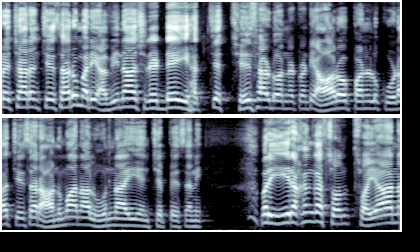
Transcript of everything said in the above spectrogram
ప్రచారం చేశారు. మరి అవినాష్ రెడ్డే ఈ హత్య చేశాడు అన్నటువంటి ఆరోపణలు కూడా చేశారు. అనుమానాలు ఉన్నాయి అని చెప్పేసని. మరి ఈ రకంగా సొంత స్వయాన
